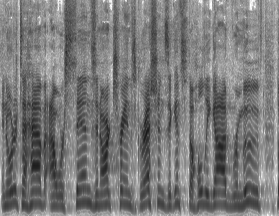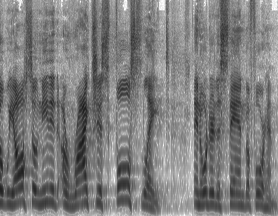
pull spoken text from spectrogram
in order to have our sins and our transgressions against the holy God removed, but we also needed a righteous full slate in order to stand before him.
